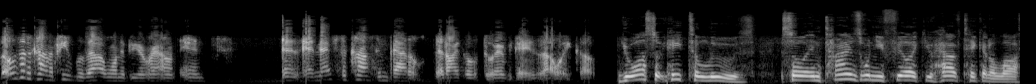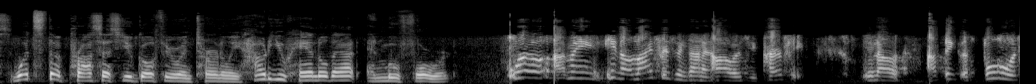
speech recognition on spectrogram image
Those are the kind of people that I want to be around. And and, and that's the constant battle that I go through every day as I wake up. You also hate to lose. So, in times when you feel like you have taken a loss, what's the process you go through internally? How do you handle that and move forward? Well, I mean, you know, life isn't going to always be perfect. You know, I think a fool would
